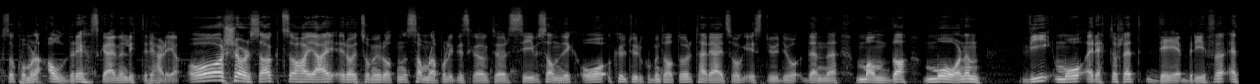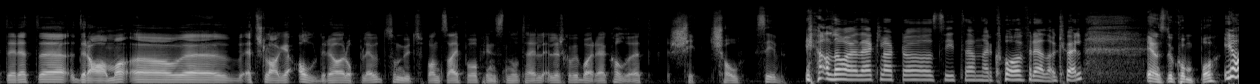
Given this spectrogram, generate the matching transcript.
så kommer det aldri, skrev en lytter i helga. Og sjølsagt så har jeg, Roy Tommy Bråten, samla politisk redaktør Siv Sandvik og kulturkommentator Terje Eidsvåg i studio denne mandag morgenen. Vi må rett og slett debrife etter et eh, drama eh, et slag jeg aldri har opplevd, som utspant seg på Prinsen hotell. Eller skal vi bare kalle det et shitshow, Siv? Ja, det var jo det jeg klarte å si til NRK fredag kveld. Eneste du kom på? Ja,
